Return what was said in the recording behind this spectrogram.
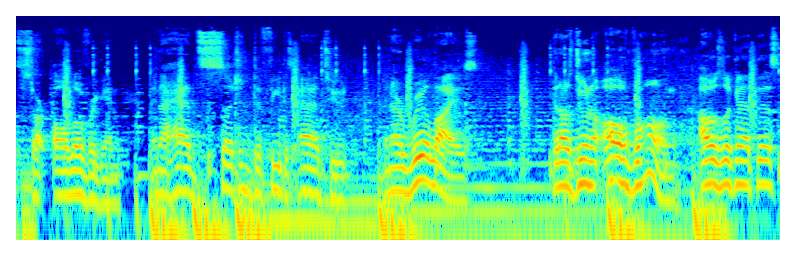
to start all over again. And I had such a defeatist attitude. And I realized that I was doing it all wrong. I was looking at this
